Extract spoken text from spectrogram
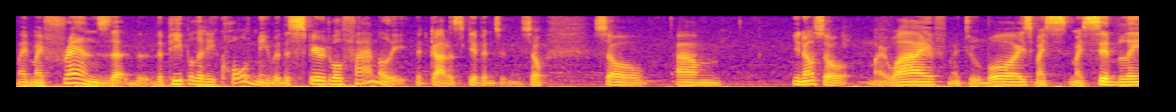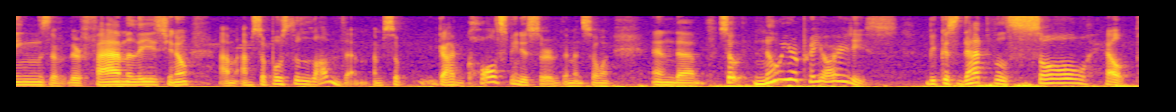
my, my friends, the, the, the, people that He called me with, the spiritual family that God has given to me. So, so um, you know, so my wife, my two boys, my, my siblings, the, their families, you know, I'm, I'm supposed to love them. I'm so, God calls me to serve them and so on. And uh, so know your priorities because that will so help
